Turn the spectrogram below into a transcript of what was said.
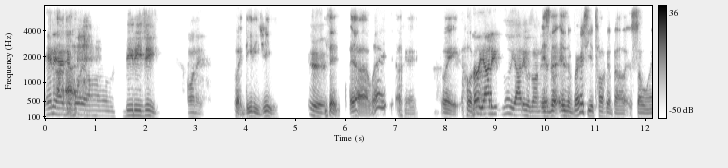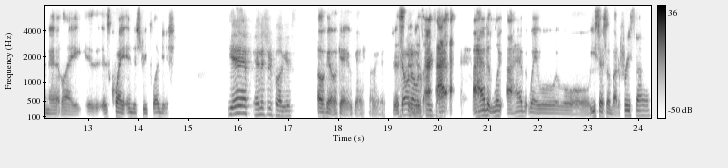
And it had your boy on DDG on it. What DDG? Yeah. You said, uh, what? Okay. Wait, hold Lil on. Yachty, Lil Yachty was on there. Is the is the verse you're talking about someone that like is, is quite industry pluggish? Yeah, industry pluggish. Okay, okay, okay, okay. Just, Don't know just I, I, I, haven't looked. I haven't. Wait, whoa, whoa, whoa, You said something about a freestyle.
